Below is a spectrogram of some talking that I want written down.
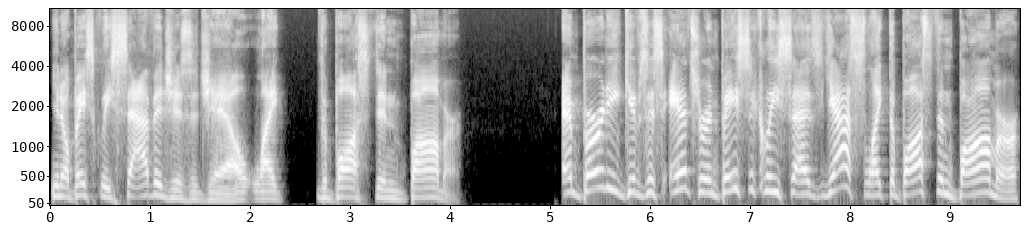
you know, basically savages in jail like the Boston bomber? And Bernie gives this answer and basically says, Yes, like the Boston bomber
